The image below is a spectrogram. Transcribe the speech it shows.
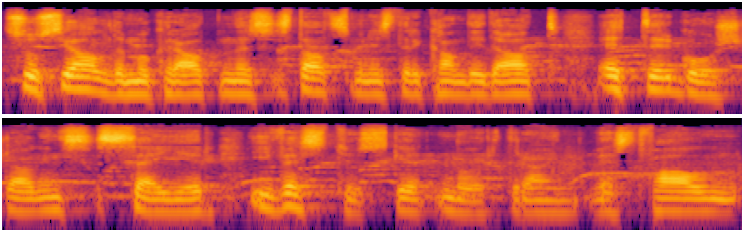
sosialdemokratenes statsministerkandidat, etter gårsdagens seier i vesttyske Nordrhein-Westfalen.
